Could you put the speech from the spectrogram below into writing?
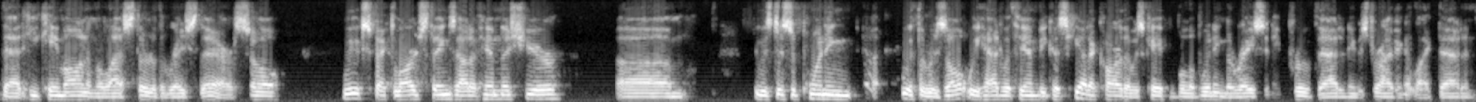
that he came on in the last third of the race there. So we expect large things out of him this year. Um, it was disappointing uh, with the result we had with him because he had a car that was capable of winning the race and he proved that and he was driving it like that. And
